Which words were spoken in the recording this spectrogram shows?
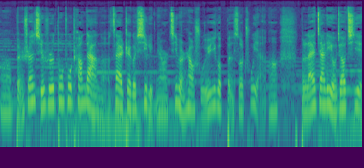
哈。本身其实东出昌大呢，在这个戏里面基本上属于一个本色出演啊。本来家里有娇妻，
